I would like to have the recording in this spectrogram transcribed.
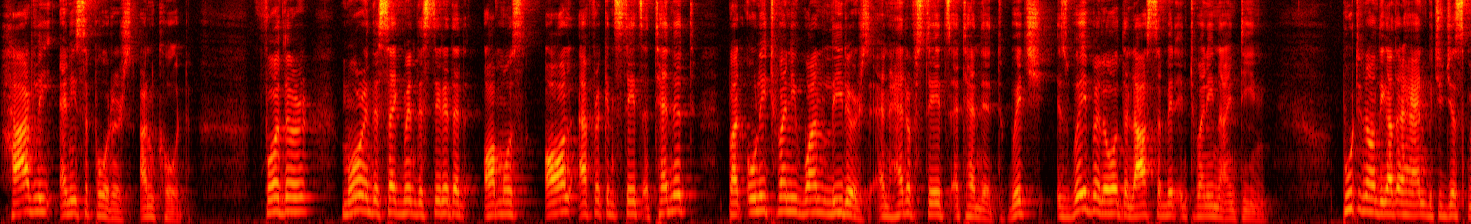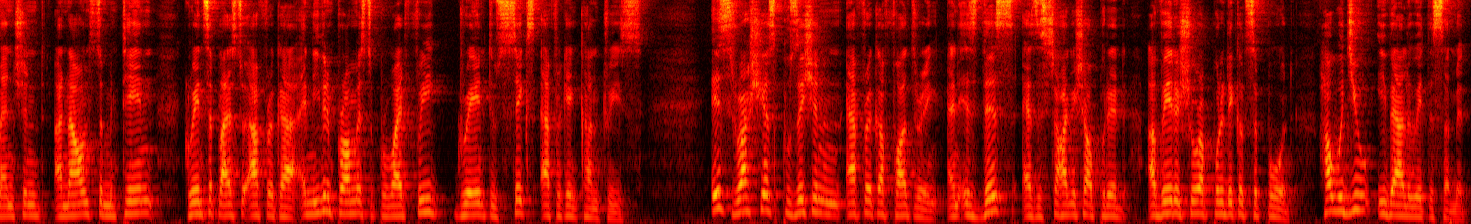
hardly any supporters, unquote. Further, more in the segment, they stated that almost all African states attended, but only 21 leaders and head of states attended, which is way below the last summit in 2019. Putin, on the other hand, which you just mentioned, announced to maintain grain supplies to Africa and even promised to provide free grain to six African countries. Is Russia's position in Africa faltering? And is this, as Shaw put it, a way to shore up political support? How would you evaluate the summit?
